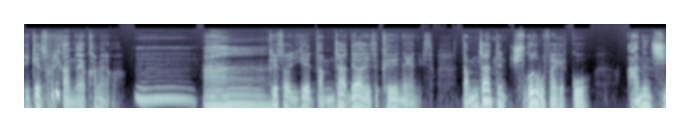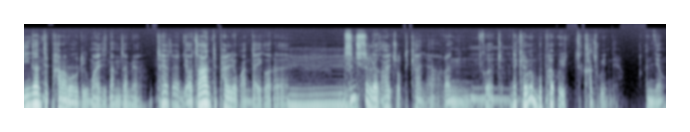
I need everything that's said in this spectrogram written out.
이게 소리가 안 나요 카메라가. 음. 아. 그래서 이게 남자 내가 그래서 그 얘기가 있어. 남자한테는 죽어도 못 팔겠고 아는 지인한테 팔아먹으려고 말지 남자면 최소한 여자한테 팔려고 한다 이거를 음. 무슨 짓을 내가 할지 어떻게 하냐라는 음. 거였죠. 근데 결국엔 못 팔고 있- 가지고 있네요. 안녕.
